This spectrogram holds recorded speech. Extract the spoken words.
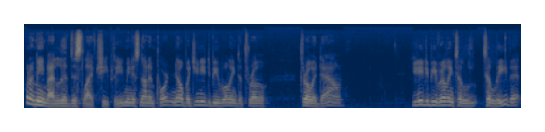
What do I mean by live this life cheaply? You mean it's not important? No, but you need to be willing to throw, throw it down. You need to be willing to, to leave it.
